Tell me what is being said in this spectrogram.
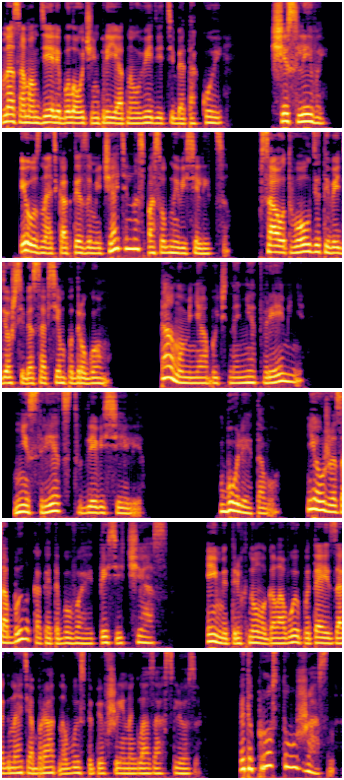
На самом деле было очень приятно увидеть тебя такой счастливой и узнать, как ты замечательно способна веселиться. В Саут-Волде ты ведешь себя совсем по-другому. Там у меня обычно нет времени, ни средств для веселья. Более того, Я уже забыла, как это бывает, и сейчас...» Эми тряхнула головой, пытаясь загнать обратно выступившие на глазах слезы. «Это просто ужасно,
